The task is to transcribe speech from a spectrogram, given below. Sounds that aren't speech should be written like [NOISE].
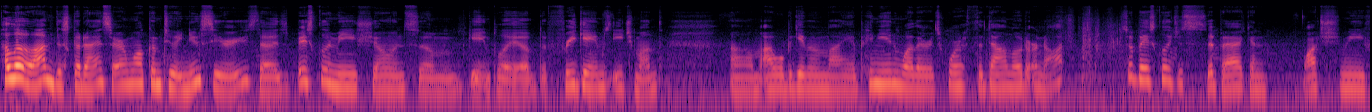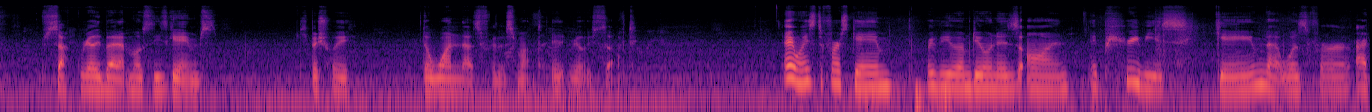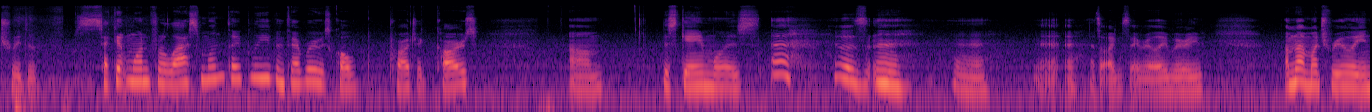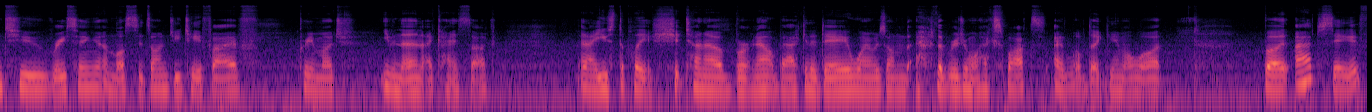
Hello, I'm Disco Dinosaur, and welcome to a new series that is basically me showing some gameplay of the free games each month. Um, I will be giving my opinion whether it's worth the download or not. So basically, just sit back and watch me suck really bad at most of these games. Especially the one that's for this month. It really sucked. Anyways, the first game review I'm doing is on a previous game that was for actually the second one for last month, I believe, in February. Was called Project Cars. Um, this game was, eh, it was, eh, eh, eh, that's all I can say, really. Very, I'm not much really into racing unless it's on GTA 5, pretty much. Even then, I kind of suck. And I used to play a shit ton of Burnout back in the day when I was on the, [LAUGHS] the original Xbox. I loved that game a lot. But I have to say,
